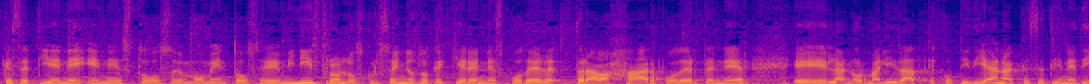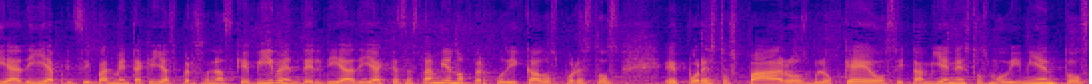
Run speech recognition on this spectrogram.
que se tiene en estos eh, momentos. Ministro, los cruceños lo que quieren es poder trabajar, poder tener la normalidad cotidiana que se tiene día a día, principalmente aquellas personas que viven del día a día, que se están viendo perjudicados por estos, por estos paros, bloqueos y también estos movimientos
